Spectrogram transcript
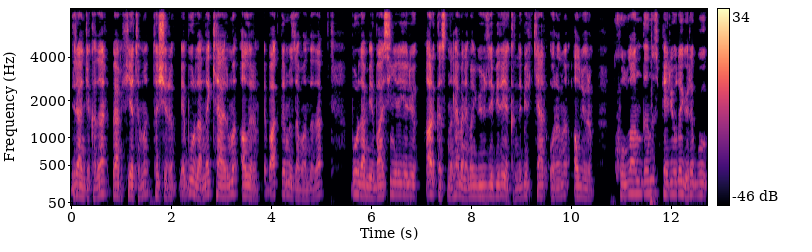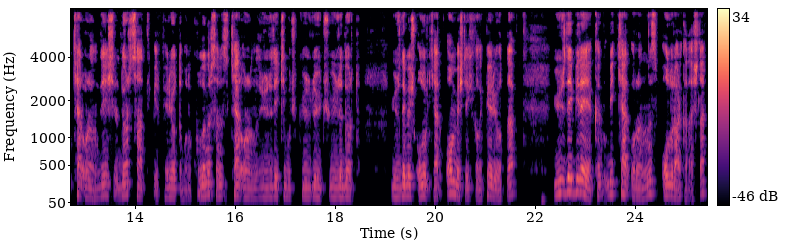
dirence kadar ben fiyatımı taşırım ve buradan da karımı alırım. Ve baktığımız zaman da buradan bir buy sinyali geliyor. Arkasından hemen hemen %1'e yakında bir kar oranı alıyorum. Kullandığınız periyoda göre bu kar oranı değişir. 4 saatlik bir periyotta bunu kullanırsanız kar oranınız %2,5, %3, %4, %5 olurken 15 dakikalık periyotta %1'e yakın bir kar oranınız olur arkadaşlar.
